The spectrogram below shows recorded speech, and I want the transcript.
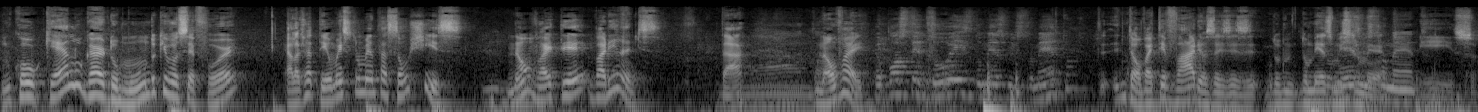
Em qualquer lugar do mundo que você for, ela já tem uma instrumentação X. Não vai ter variantes. Tá? Não vai. Eu posso ter dois do mesmo instrumento? Então, vai ter vários, às vezes, do, do mesmo, mesmo instrumento. instrumento. Isso,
